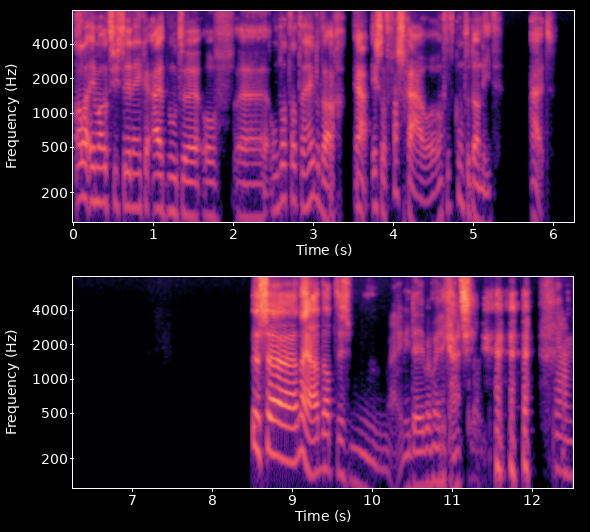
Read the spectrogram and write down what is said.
alle emoties er in één keer uit moeten. Of eh, omdat dat de hele dag, ja, is dat vastgehouden, want het komt er dan niet uit. Dus, eh, nou ja, dat is mijn idee bij medicatie. Ja.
